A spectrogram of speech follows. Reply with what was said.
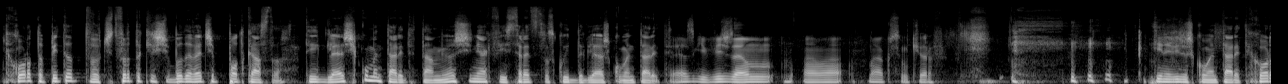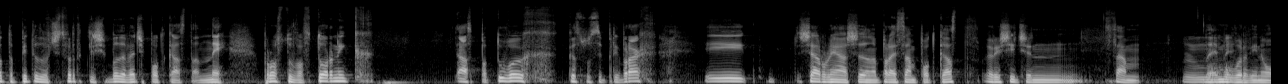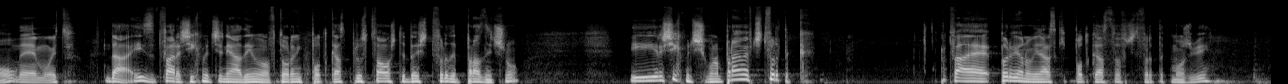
Хората питат в четвъртък ли ще бъде вече подкаста. Ти гледаш и коментарите там? Имаш и някакви средства, с които да гледаш коментарите? Аз ги виждам, ама малко съм кюрав. Ти не виждаш коментарите. Хората питат в четвъртък ли ще бъде вече подкаста. Не. Просто във вторник аз пътувах, късно се прибрах и Шаро нямаше да направи сам подкаст. Реши, че сам не, не му върви много. Не е моето. Да, и затова решихме, че няма да има във вторник подкаст, плюс това още беше твърде празнично. И решихме, че ще го направим в четвъртък. Това е първия новинарски подкаст в четвъртък, може би.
